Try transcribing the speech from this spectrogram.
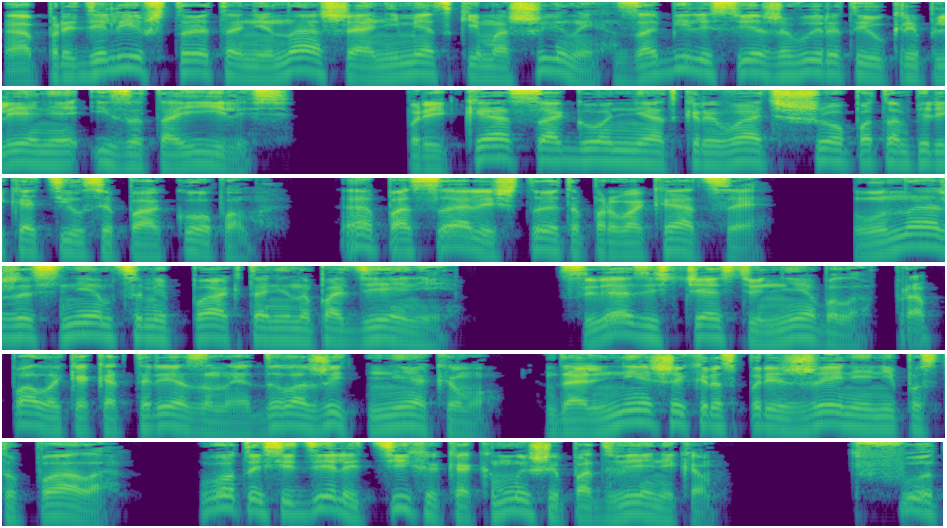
Определив, что это не наши, а немецкие машины, забили свежевырытые укрепления и затаились. Приказ огонь не открывать шепотом перекатился по окопам. Опасались, что это провокация. У нас же с немцами пакт о ненападении. Связи с частью не было, пропала как отрезанная, доложить некому. Дальнейших распоряжений не поступало. Вот и сидели тихо, как мыши под веником. Тьфу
